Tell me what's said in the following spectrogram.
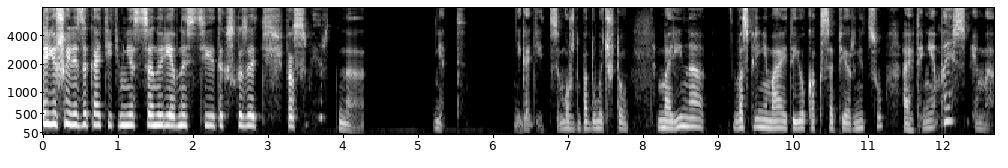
решили закатить мне сцену ревности, так сказать, посмертно? Нет, не годится. Можно подумать, что Марина воспринимает ее как соперницу, а это немыслимо.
